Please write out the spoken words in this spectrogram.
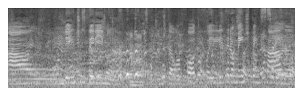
ao ambiente uterino. Uhum. Então a foto foi literalmente pensada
